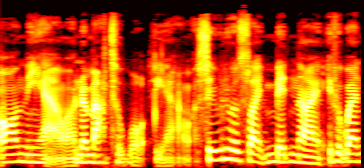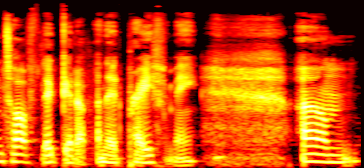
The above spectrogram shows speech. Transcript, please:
on the hour, no matter what the hour. So even if it was like midnight, if it went off, they'd get up and they'd pray for me. Um,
